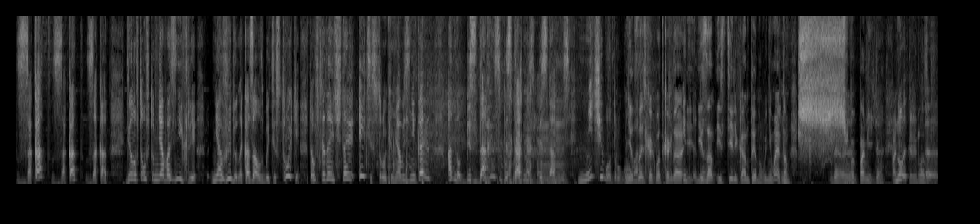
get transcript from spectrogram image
закат, закат, закат. Дело в том, что у меня возникли неожиданно, казалось бы, эти строки, потому что когда я читаю эти строки, у меня возникают одно бездарность, бездарность, бездарность. Ничего другого. Нет, знаете, как вот когда И- и- да. из, ан- из телека антенну вынимаешь, там Да, да, помехи, да. помехи Но, перед глазами. э,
